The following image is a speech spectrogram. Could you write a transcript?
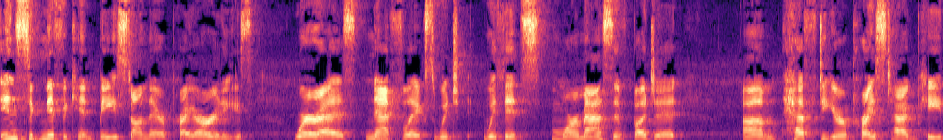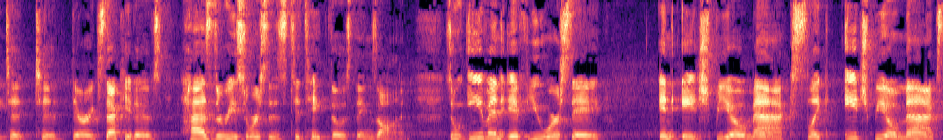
insignificant based on their priorities. Whereas Netflix, which with its more massive budget, um, heftier price tag paid to, to their executives has the resources to take those things on. So even if you were, say, in HBO Max, like HBO Max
